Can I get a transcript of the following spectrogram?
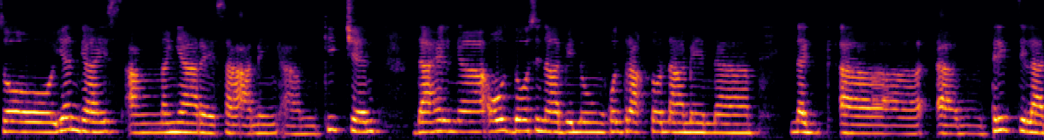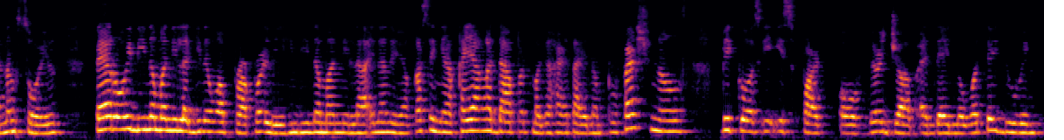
So, yan guys, ang nangyari sa aming um, kitchen. Dahil nga, although sinabi nung contractor namin na nag uh, um, treat sila ng soil, pero hindi naman nila ginawa properly, hindi naman nila inano yan. Kasi nga, kaya nga dapat mag-hire tayo ng professionals because it is part of their job and they know what they're doing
